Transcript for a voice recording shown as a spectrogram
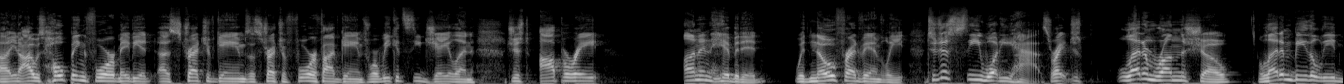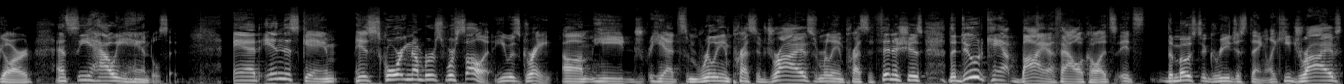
Uh, you know, I was hoping for maybe a, a, stretch of games, a stretch of four or five games where we could see Jalen just operate uninhibited with no Fred VanVleet to just see what he has, right? Just let him run the show, let him be the lead guard, and see how he handles it. And in this game, his scoring numbers were solid. He was great. Um, he he had some really impressive drives, some really impressive finishes. The dude can't buy a foul call. It's it's the most egregious thing. Like he drives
